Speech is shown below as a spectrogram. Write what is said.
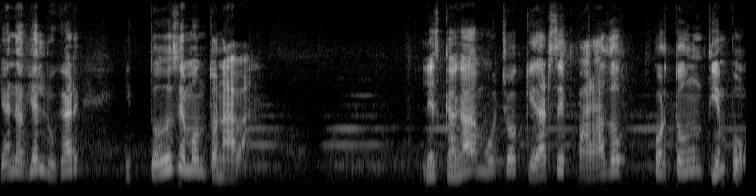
ya no había lugar y todos se amontonaban. Les cagaba mucho quedarse parado por todo un tiempo.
